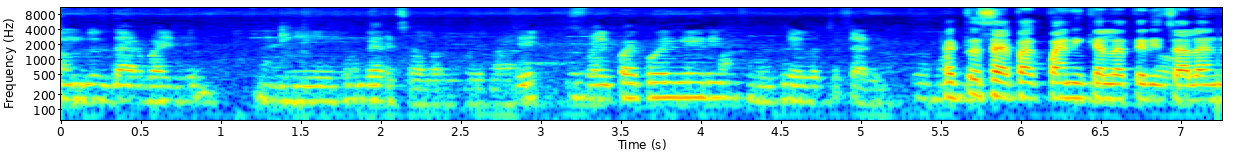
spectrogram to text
समजूतदार पाहिजे. आणि म्हणजे स्वयंपाक वगैरे केलं तर चालेल. फक्त स्वयंपाक पाणी केला तरी चालन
